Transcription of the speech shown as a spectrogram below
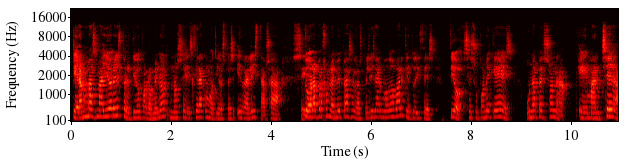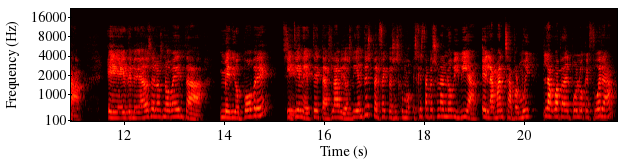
que eran más mayores, pero tío, por lo menos, no sé, es que era como, tío, esto es irrealista. O sea, Sí. tú ahora, por ejemplo, a mí me pasa en las pelis de Almodóvar que tú dices, tío, se supone que es una persona eh, manchega, eh, de mediados de los 90, medio pobre. Y tiene tetas, labios, dientes perfectos. Es como, es que esta persona no vivía en La Mancha, por muy la guapa del pueblo que fuera,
